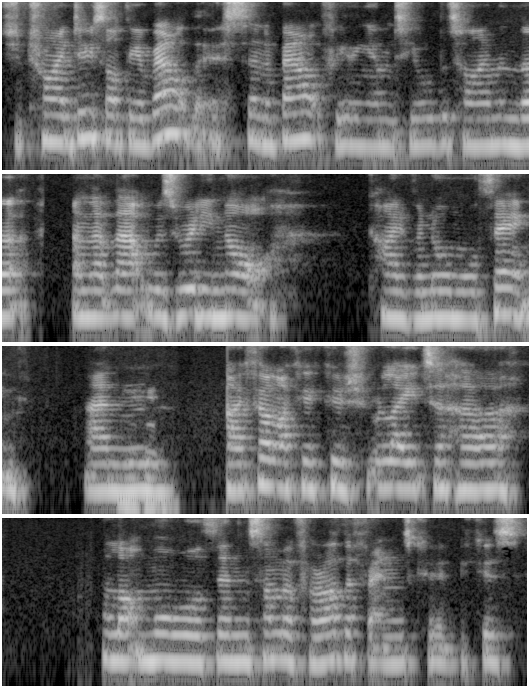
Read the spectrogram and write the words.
should try and do something about this and about feeling empty all the time and that and that that was really not kind of a normal thing and mm-hmm. i felt like i could relate to her a lot more than some of her other friends could because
